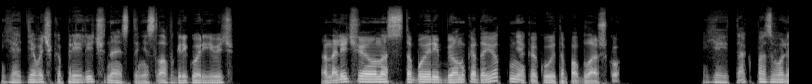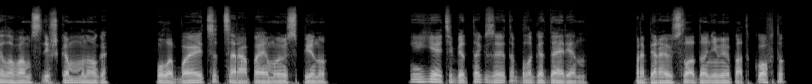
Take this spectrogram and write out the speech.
Я девочка приличная, Станислав Григорьевич. А наличие у нас с тобой ребенка дает мне какую-то поблажку? «Я и так позволила вам слишком много», — улыбается, царапая мою спину. «И я тебе так за это благодарен». Пробираюсь ладонями под кофту,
